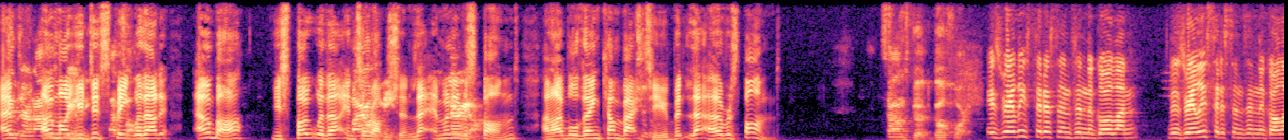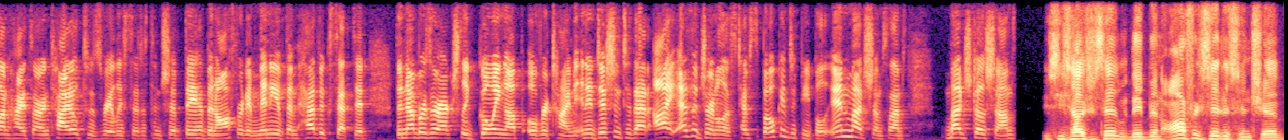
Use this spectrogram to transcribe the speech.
Em- kids are not Omar, you Israeli, did that's speak all. without it. Omar, you spoke without interruption. Let Emily Carry on. respond, and I will then come back to you, but let her respond. Sounds good. Go for it. Israeli citizens in the Golan. The Israeli citizens in the Golan Heights are entitled to Israeli citizenship. They have been offered, and many of them have accepted. The numbers are actually going up over time. In addition to that, I, as a journalist, have spoken to people in Majd Shams, Majd al-Shams, You see how she said they've been offered citizenship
